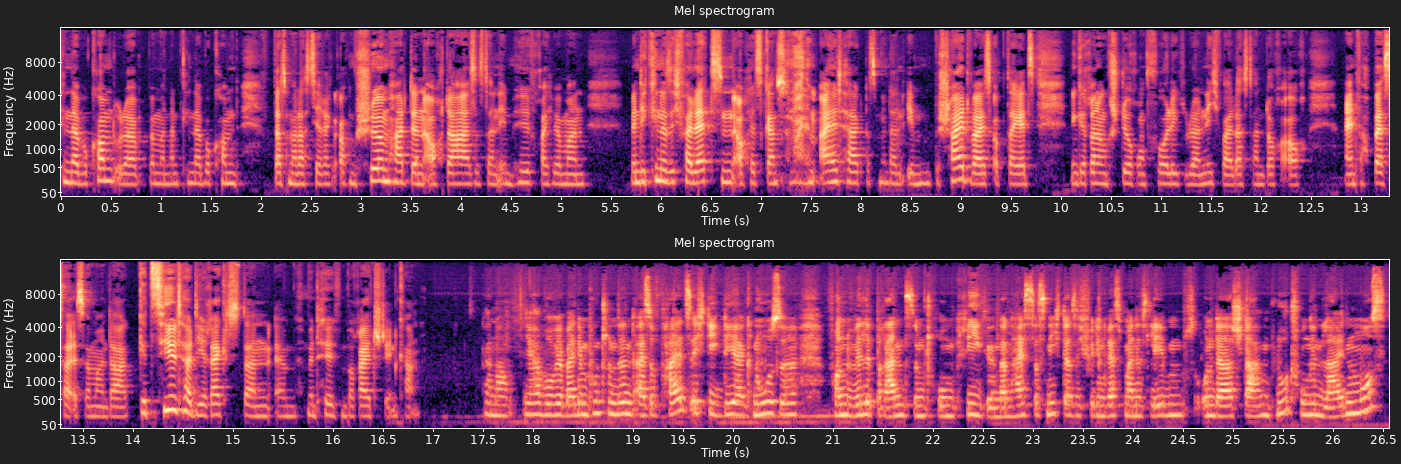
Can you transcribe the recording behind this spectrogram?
Kinder bekommt oder wenn man dann Kinder bekommt, dass man das direkt auf dem Schirm hat, denn auch da ist es dann eben hilfreich, wenn man wenn die Kinder sich verletzen, auch jetzt ganz normal im Alltag, dass man dann eben Bescheid weiß, ob da jetzt eine Gerinnungsstörung vorliegt oder nicht, weil das dann doch auch einfach besser ist, wenn man da gezielter direkt dann ähm, mit Hilfen bereitstehen kann. Genau, ja, wo wir bei dem Punkt schon sind. Also falls ich die Diagnose von Willebrand-Syndrom kriege, dann heißt das nicht, dass ich für den Rest meines Lebens unter starken Blutungen leiden muss.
